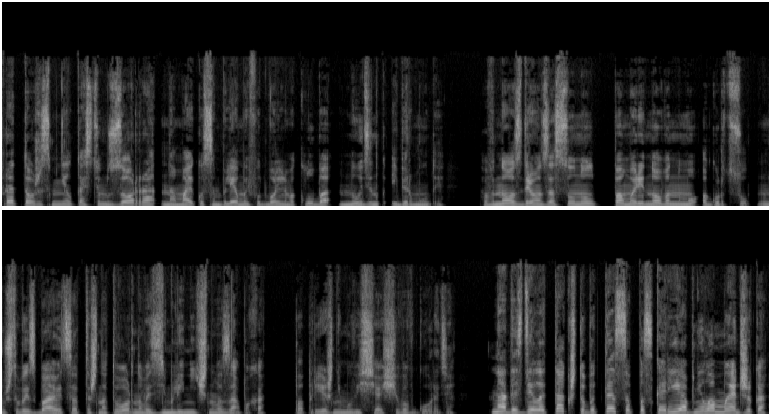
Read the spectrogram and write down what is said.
Фред тоже сменил костюм Зорро на майку с эмблемой футбольного клуба «Нудинг» и «Бермуды». В ноздри он засунул по маринованному огурцу, ну, чтобы избавиться от тошнотворного земляничного запаха, по-прежнему висящего в городе. «Надо сделать так, чтобы Тесса поскорее обняла Мэджика,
